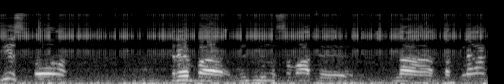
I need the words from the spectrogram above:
200 треба відмінусувати на топляк.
